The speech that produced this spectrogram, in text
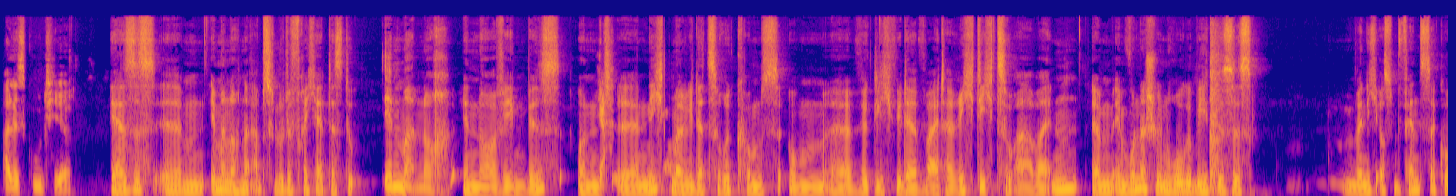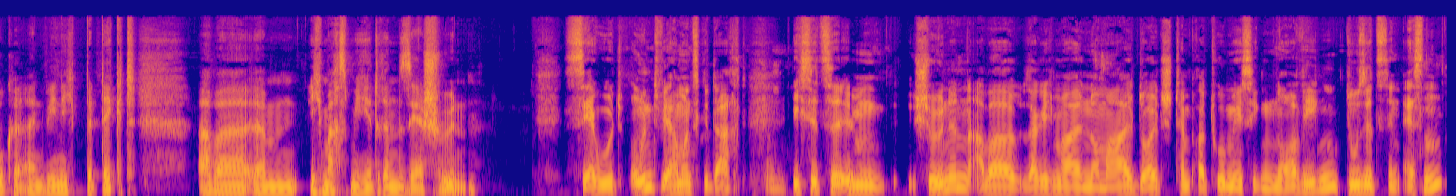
alles gut hier. Ja, es ist ähm, immer noch eine absolute Frechheit, dass du immer noch in Norwegen bist und ja. äh, nicht mal wieder zurückkommst, um äh, wirklich wieder weiter richtig zu arbeiten. Ähm, Im wunderschönen Ruhrgebiet ist es, wenn ich aus dem Fenster gucke, ein wenig bedeckt, aber ähm, ich mache es mir hier drin sehr schön. Sehr gut. Und wir haben uns gedacht, ich sitze im schönen, aber sage ich mal normal deutsch temperaturmäßigen Norwegen. Du sitzt in Essen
